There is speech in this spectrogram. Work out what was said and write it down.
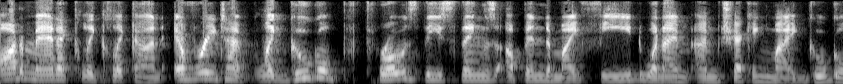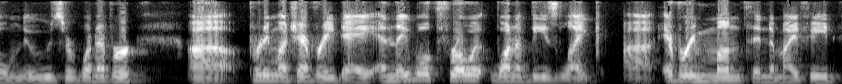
automatically click on every time. Like Google throws these things up into my feed when I'm I'm checking my Google News or whatever, uh, pretty much every day, and they will throw it one of these like uh, every month into my feed.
